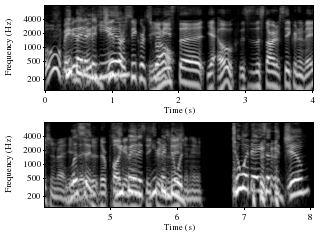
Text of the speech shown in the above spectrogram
Oh, maybe, been that, in maybe the he is our gym. secret he Skrull. needs to yeah, oh, this is the start of Secret Invasion right here. Listen, they're, they're plugging been- in he Secret Invasion here. Two a days at the gym,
